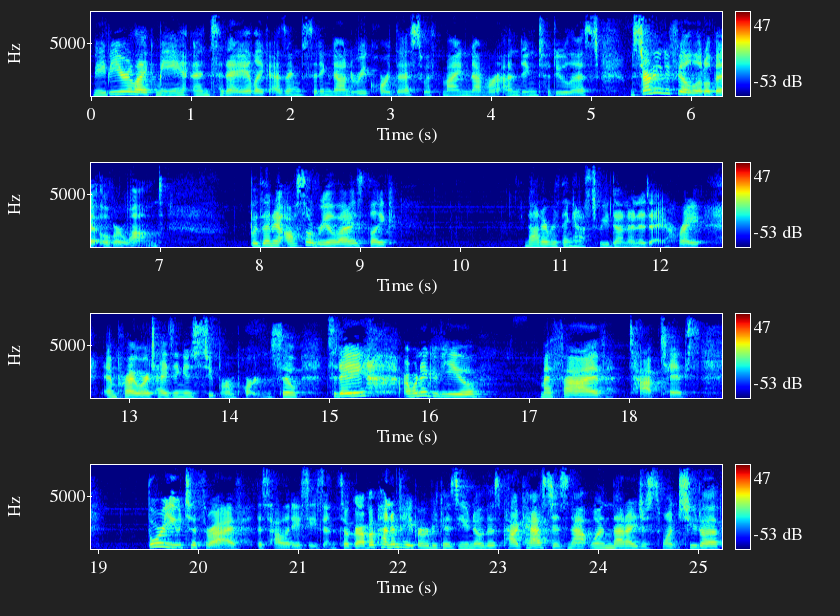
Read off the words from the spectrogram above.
maybe you're like me and today, like as I'm sitting down to record this with my never ending to do list, I'm starting to feel a little bit overwhelmed. But then I also realized like not everything has to be done in a day, right? And prioritizing is super important. So today I want to give you my five top tips for you to thrive this holiday season. So grab a pen and paper because you know this podcast is not one that I just want you to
